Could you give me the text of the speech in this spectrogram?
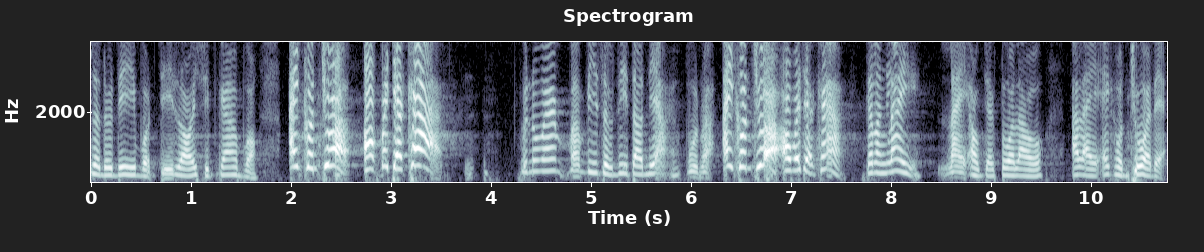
สดุดีบทที่ร้อยสิบเก้าบอกไอ้คนชั่วออกไปจากข้าคุณรู้ไหมว่ามีสดุดีตอนเนี้ยพูดว่าไอ้คนชั่วออกไปจากข้ากำลังไล่ไล่ออกจากตัวเราอะไรไอ้คนชั่วเนี่ย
